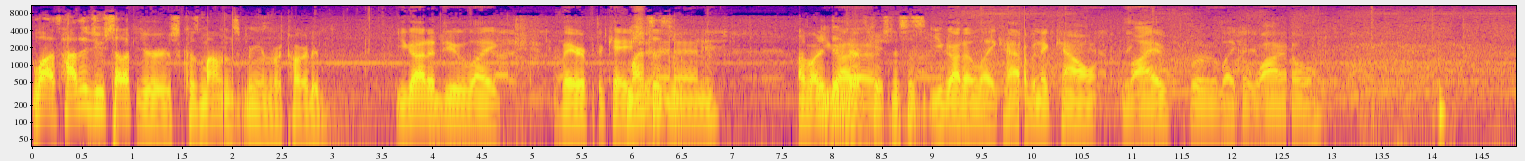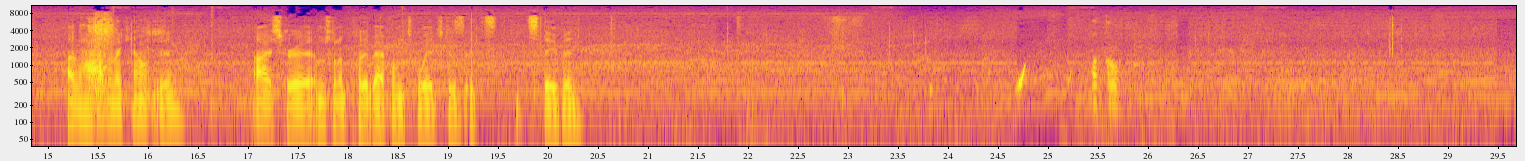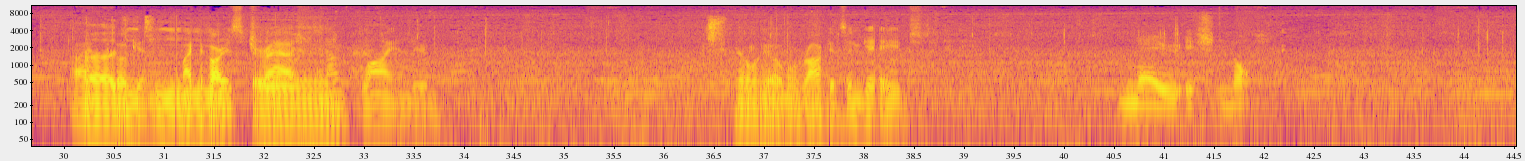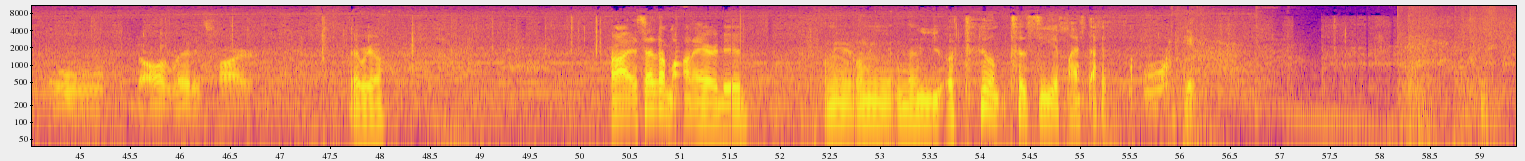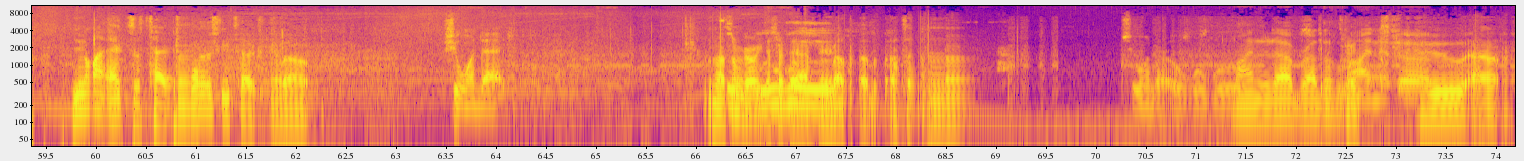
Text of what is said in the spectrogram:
Lost. How did you set up yours? Cause mine's being retarded. You gotta do like verification. Mine says, I've already You did gotta- verification. It says You gotta like have an account live for like a while. I have an account, dude. Alright, screw it. I'm just gonna put it back on Twitch because it's, it's stupid. What the? I'm Uh, cooking. GT, My car is trash and I'm flying, dude. Here we Chilling. go. Rockets engaged. No, it's not. Ooh, the all red is fire. There we go. Alright, it says I'm on air, dude. Let me, let me, let me attempt to see if my stuff is rocket. You know my ex is texting. What is she texting about? She won that. No, some girl yesterday asked me about that. but I said no. She won that. Ooh, woo, woo. Line it up, brother. Line it up. Two out.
